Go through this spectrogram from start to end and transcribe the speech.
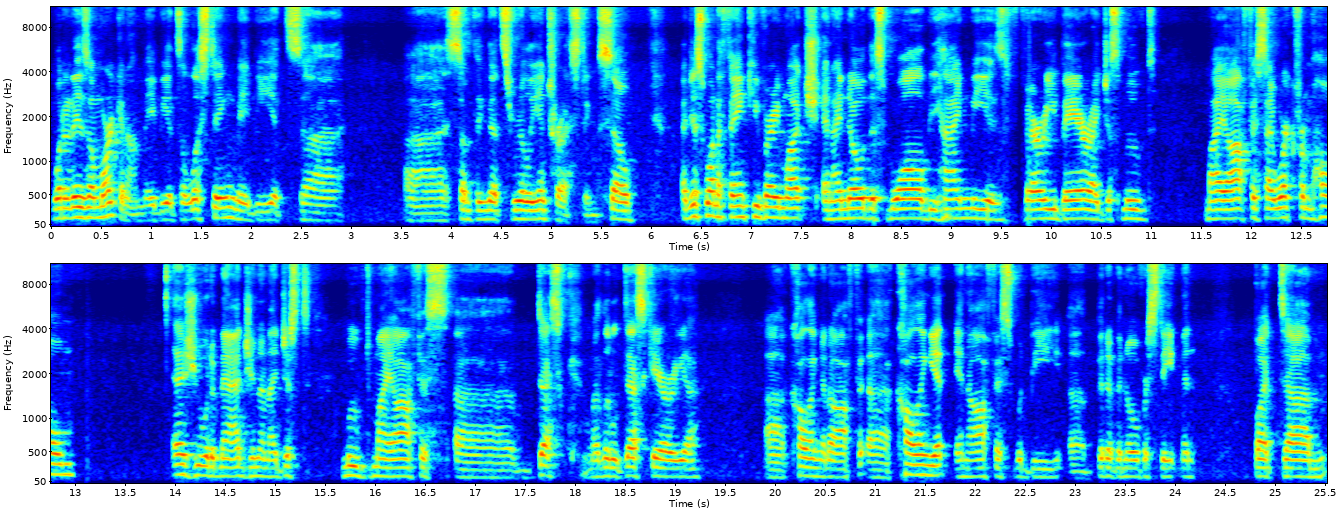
what it is I'm working on. Maybe it's a listing, maybe it's uh, uh, something that's really interesting. So I just want to thank you very much. And I know this wall behind me is very bare. I just moved my office. I work from home, as you would imagine, and I just moved my office uh, desk, my little desk area. Uh, calling it off, uh, calling it an office would be a bit of an overstatement, but um,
